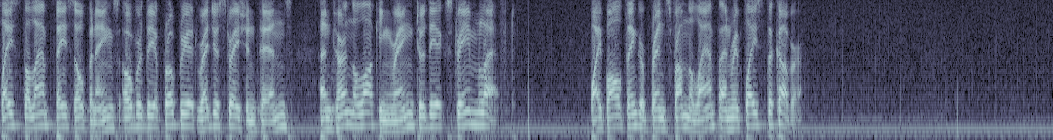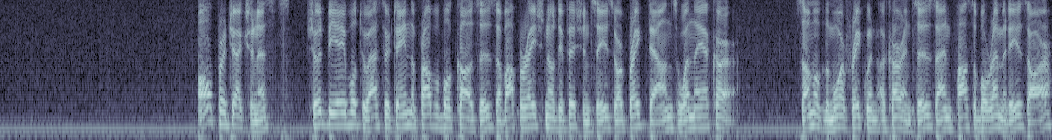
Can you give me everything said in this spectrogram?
place the lamp base openings over the appropriate registration pins and turn the locking ring to the extreme left. Wipe all fingerprints from the lamp and replace the cover. All projectionists should be able to ascertain the probable causes of operational deficiencies or breakdowns when they occur. Some of the more frequent occurrences and possible remedies are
